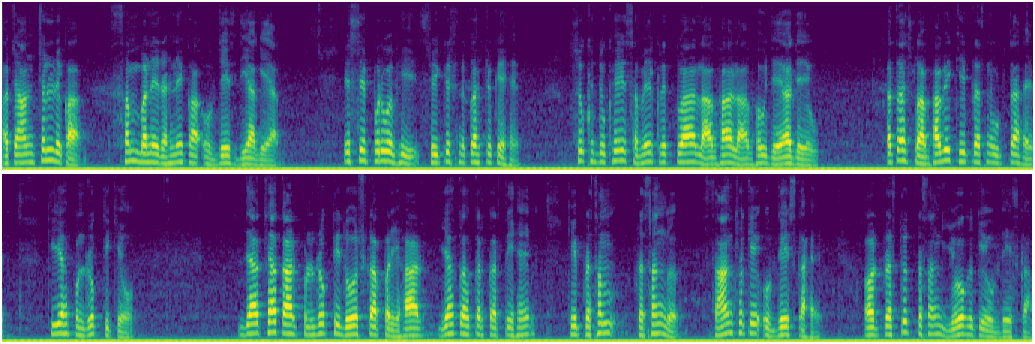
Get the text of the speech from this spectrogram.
अचांचल्य का सम बने रहने का उपदेश दिया गया। इससे पूर्व भी श्री कृष्ण कह चुके हैं, सुख दुखे समय कृत्वा लाभा लाभौ जया जयौ। अतः स्वाभाविक ही प्रश्न उठता है कि यह पुनरुक्ति क्यों? व्याख्याकार पुनरुक्ति दोष का परिहार यह कहकर करते हैं कि प्रथम प्रसंग सांख्य के उपदेश का है और प्रस्तुत प्रसंग योग के उपदेश का।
